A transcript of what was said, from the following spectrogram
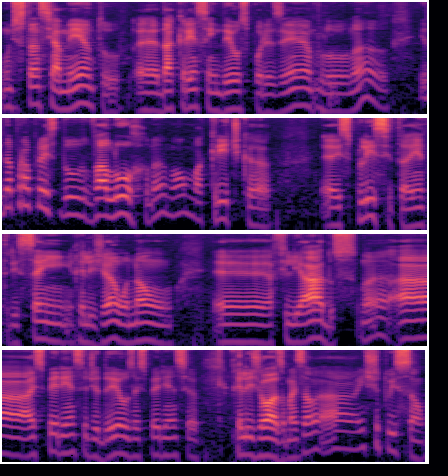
um distanciamento é, da crença em Deus, por exemplo, uhum. né? e da própria do valor, né? não há uma crítica explícita entre sem religião ou não afiliados né? à experiência de Deus, à experiência religiosa, mas à, à instituição.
